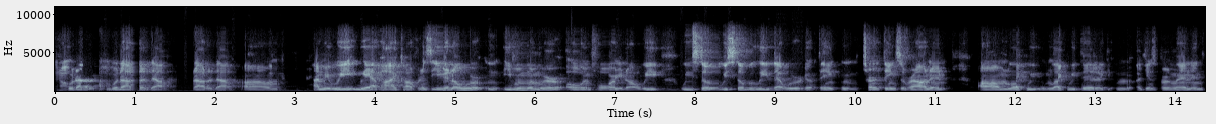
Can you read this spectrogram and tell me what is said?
You know? Without without a doubt, without a doubt. Um, I mean, we we have high confidence, even though we're even when we are 0 and 4, you know, we we still we still believe that we are gonna think turn things around and um like we like we did against Berlin and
